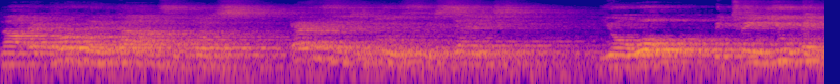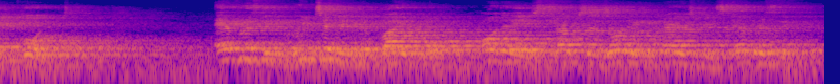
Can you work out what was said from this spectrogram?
Now, a problem comes because everything to do with Christianity, your walk between you and God, everything written in the Bible, all the instructions, all the encouragements, everything,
